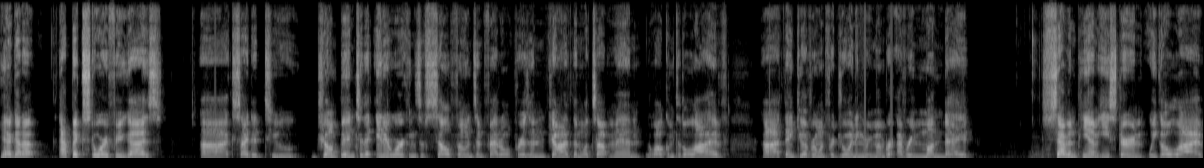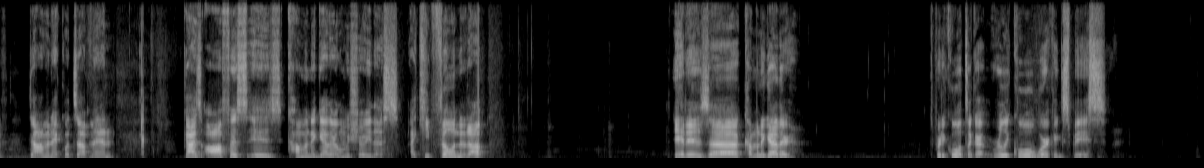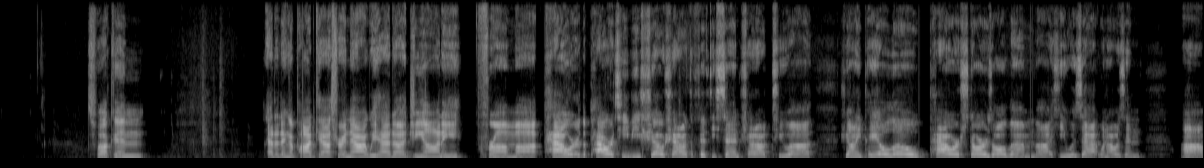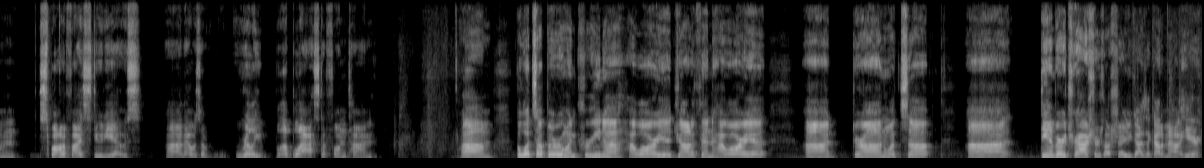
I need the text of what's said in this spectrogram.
Yeah, I got a epic story for you guys. Uh, excited to jump into the inner workings of cell phones in federal prison. Jonathan, what's up, man? Welcome to the live. Uh, thank you, everyone, for joining. Remember, every Monday, 7 p.m. Eastern, we go live. Dominic, what's up, man? Guys, Office is coming together. Let me show you this. I keep filling it up it is uh, coming together. It's pretty cool. It's like a really cool working space. It's fucking editing a podcast right now. We had uh, Gianni from uh, Power, the Power TV show. Shout out to 50 Cent. Shout out to uh, Gianni Paolo, Power Stars, all of them. Uh, he was at when I was in um, Spotify Studios. Uh, that was a really a blast, a fun time. Um, but what's up, everyone? Karina, how are you? Jonathan, how are you? Uh, Duran, what's up? Uh, Danbury Trashers, I'll show you guys. I got them out here.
